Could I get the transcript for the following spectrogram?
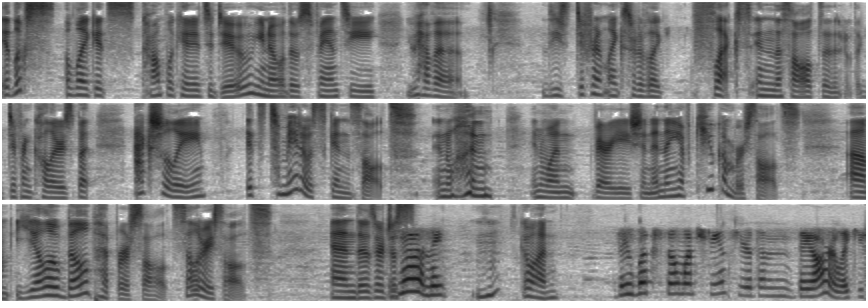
it looks like it's complicated to do. You know, those fancy. You have a these different like sort of like flecks in the salt and like different colors, but actually it's tomato skin salt in one in one variation, and then you have cucumber salts, um, yellow bell pepper salt, celery salts, and those are just yeah, they go on. They look so much fancier than they are. Like you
